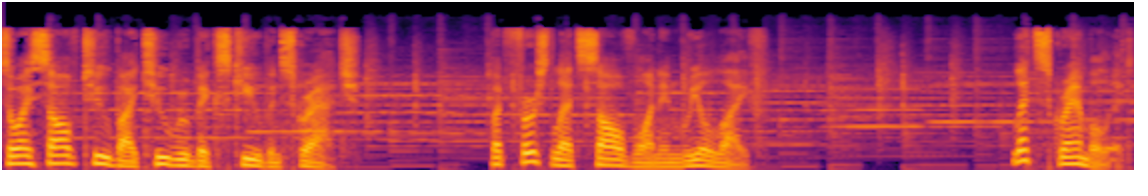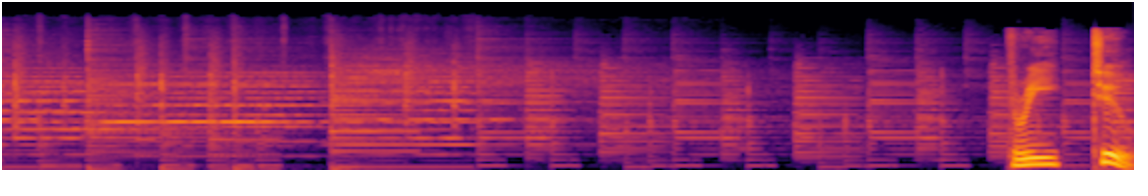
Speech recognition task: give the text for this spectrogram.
So I solved 2 by 2 Rubik's Cube in Scratch. But first let's solve one in real life. Let's scramble it. Three, two,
